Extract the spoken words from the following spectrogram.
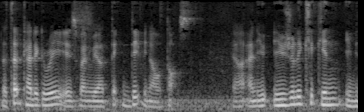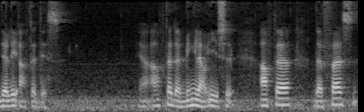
The third category is when we are deep in our thoughts. Yeah, and you usually kick in immediately after this. Yeah, after the Ming Liao Yi after the first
